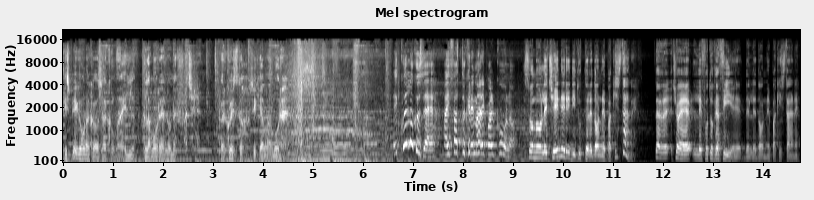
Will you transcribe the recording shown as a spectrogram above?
Ti spiego una cosa, Kumail. L'amore non è facile. Per questo si chiama amore. E quello cos'è? Hai fatto cremare qualcuno? Sono le ceneri di tutte le donne pakistane. Eh, Cioè, le fotografie delle donne pakistane.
